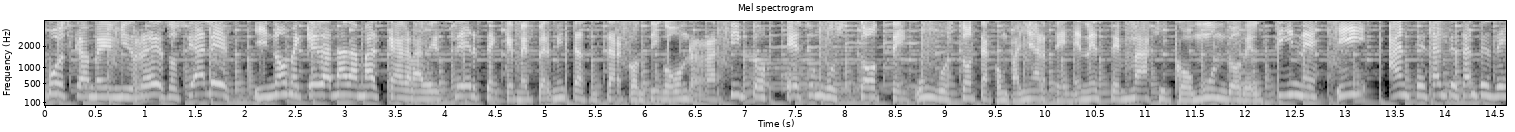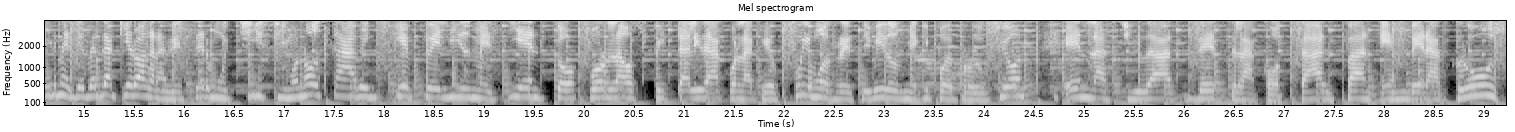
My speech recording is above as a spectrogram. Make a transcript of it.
Búscame en mis redes sociales y no me queda nada más que agradecerte que me permitas estar contigo un ratito. Es un gustote, un gustote acompañarte en este mágico mundo del cine y antes, antes, antes de irme, de verdad quiero agradecer muchísimo. No saben qué feliz me siento por la hospitalidad con la que fuimos recibidos mi equipo de producción en la ciudad de Tlacotalpan, en Veracruz.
